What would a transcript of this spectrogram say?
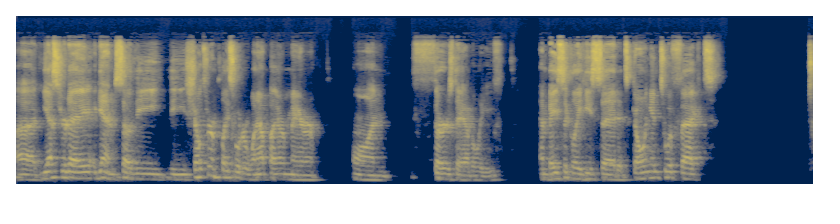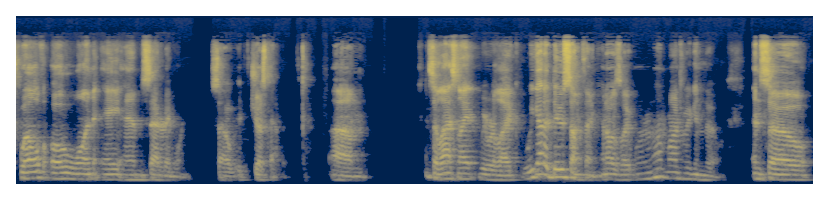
uh, yesterday, again, so the the shelter in place order went out by our mayor on Thursday, I believe. And basically he said it's going into effect 12:01 a.m. Saturday morning. So it just happened. Um, and so last night we were like, we got to do something. And I was like, well, not much we can do. And so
